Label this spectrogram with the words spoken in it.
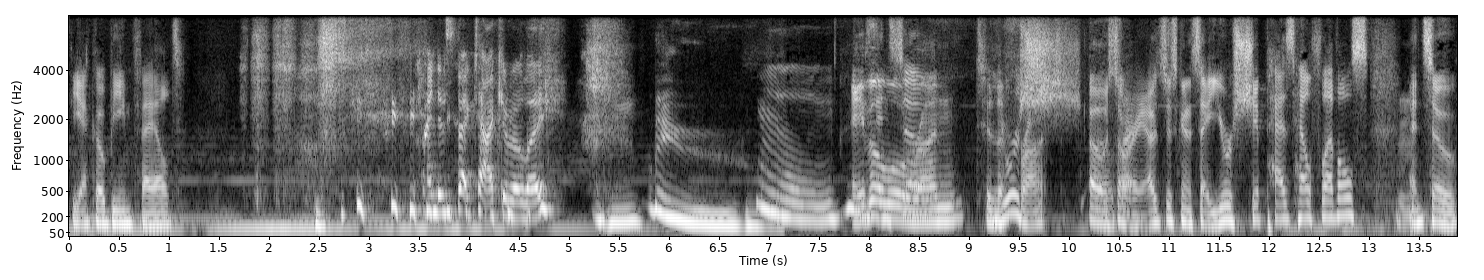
the echo beam failed. kind of spectacularly. Hmm. Ava And will so run to the front. sh- oh, Oh, sorry. sorry. I was just going to say your ship has health levels, Hmm. and so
